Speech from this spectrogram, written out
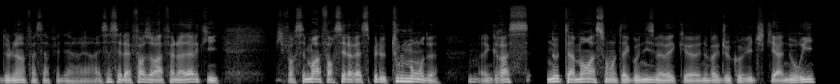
de l'un face à Federer. Et ça, c'est la force de Rafael Nadal qui, qui forcément a forcé le respect de tout le monde, euh, grâce notamment à son antagonisme avec euh, Novak Djokovic, qui a nourri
